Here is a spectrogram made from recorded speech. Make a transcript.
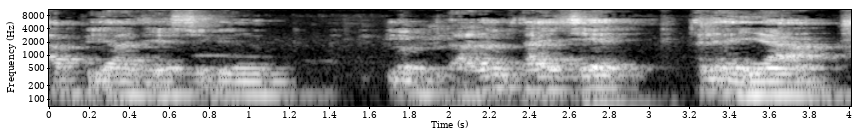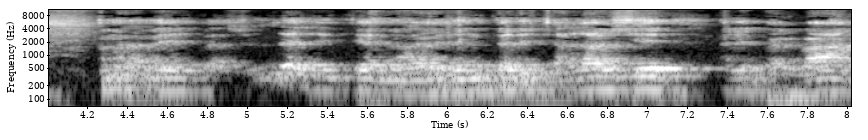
આપી આજે શિબિરનું પ્રારંભ થાય છે અને અહીંયા અમારા સુંદર રીતે આયોજન કરી ચલાવશે અને ભગવાન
